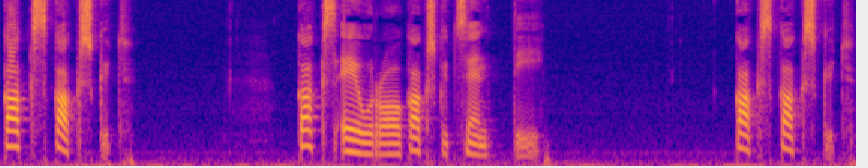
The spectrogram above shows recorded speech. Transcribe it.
kaksi kaksikymmentä. 2 euroa 20 senttiä. 2,20.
